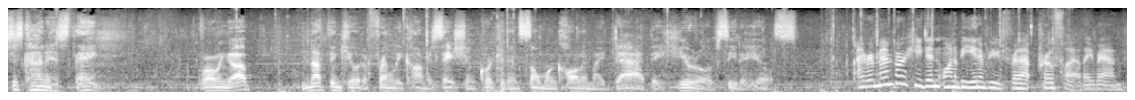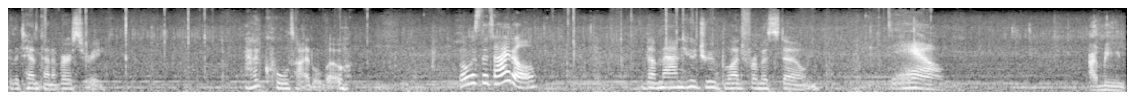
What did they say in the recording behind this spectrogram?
it's just kind of his thing. Growing up, nothing killed a friendly conversation quicker than someone calling my dad the hero of Cedar Hills. I remember he didn't want to be interviewed for that profile they ran for the 10th anniversary. Had a cool title, though. What was the title? The Man Who Drew Blood from a Stone. Damn. I mean,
